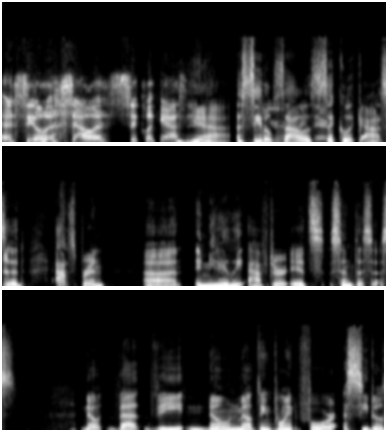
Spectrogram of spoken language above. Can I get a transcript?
Acetyl salicylic acid. Yeah, acetyl salicylic acid, aspirin, uh, immediately after its synthesis. Note that the known melting point for acetyl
